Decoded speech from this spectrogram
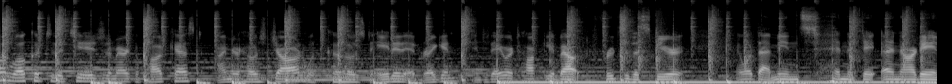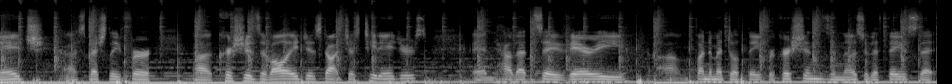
and welcome to the Teenage in America podcast. I'm your host, John, with co host Aiden and Reagan. And today we're talking about fruits of the Spirit and what that means in, the day, in our day and age, uh, especially for uh, Christians of all ages, not just teenagers, and how that's a very um, fundamental thing for Christians. And those are the things that,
